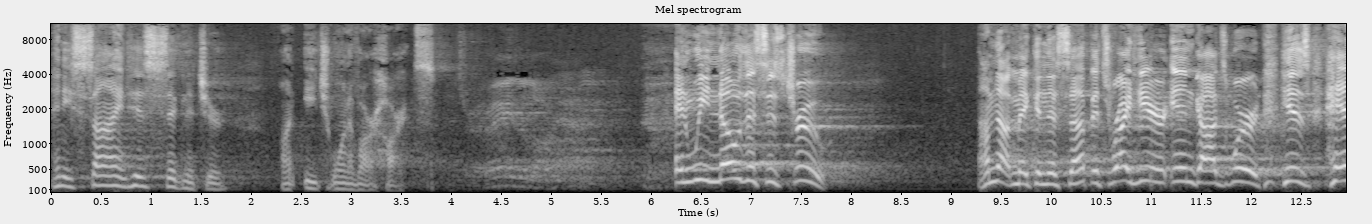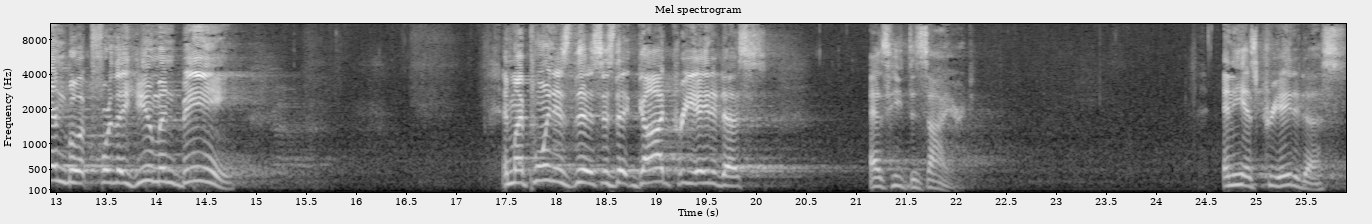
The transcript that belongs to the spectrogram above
And He signed His signature on each one of our hearts. And we know this is true. I'm not making this up. It's right here in God's Word, His handbook for the human being. And my point is this is that God created us as he desired. And he has created us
